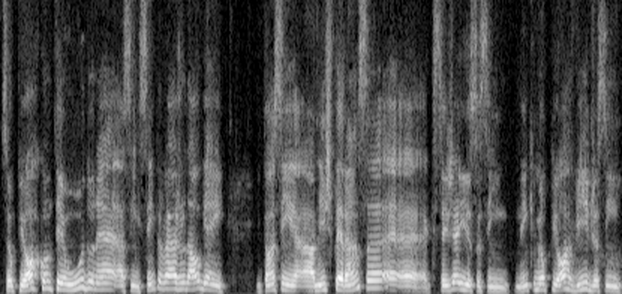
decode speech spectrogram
seu pior conteúdo, né, assim, sempre vai ajudar alguém. Então, assim, a minha esperança é, é, é que seja isso, assim, nem que o meu pior vídeo, assim,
